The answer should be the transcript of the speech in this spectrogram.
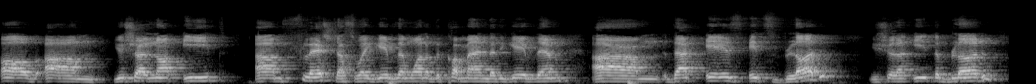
of um, you shall not eat um, flesh. That's why he gave them one of the command that he gave them. Um, that is its blood. You should not eat the blood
